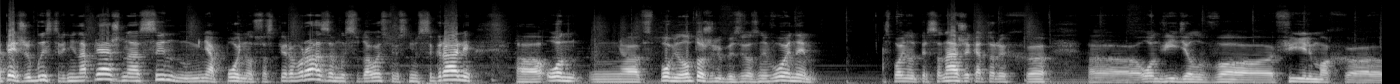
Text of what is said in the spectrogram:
Опять же, быстро, не напряжно. Сын меня понял все с первого раза. Мы с удовольствием с ним сыграли. А, он а, вспомнил, он тоже любит Звездные войны. Вспомнил персонажей, которых э, э, он видел в фильмах. Э,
